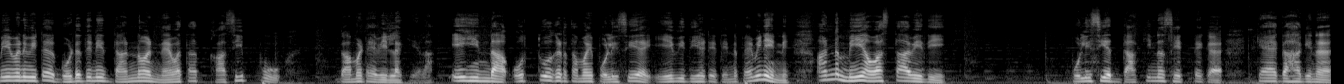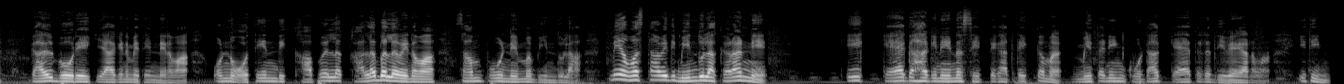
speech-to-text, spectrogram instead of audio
මේ වන විට ගොඩ දෙනෙ දන්නවා නැවතත් කසිප්පු ගමට ඇවිල්ල කියලා. ඒ හින්දා ඔත්තුවකට තමයි පොලිසිය ඒ විදිහට එතෙන්න පැමිණෙන්නේ. අන්න මේ අවස්ථාවේදී පොලිසිය දකින්න සෙට් එක කෑගහගෙන ගල්බෝරය කියාගෙන මෙතෙන් දෙෙනවා. ඔන්න ඔතෙන්දි කපල කලබල වෙනවා සම්පූර්ණයෙන්ම බින්දුලා. මේ අවස්ථාවදි බින්දුල කරන්නේ ඒ කෑගහගෙන එන්න සෙට් එකත් එක්කම මෙතනින් කොටක් ඈතට දිව යනවා. ඉතින්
